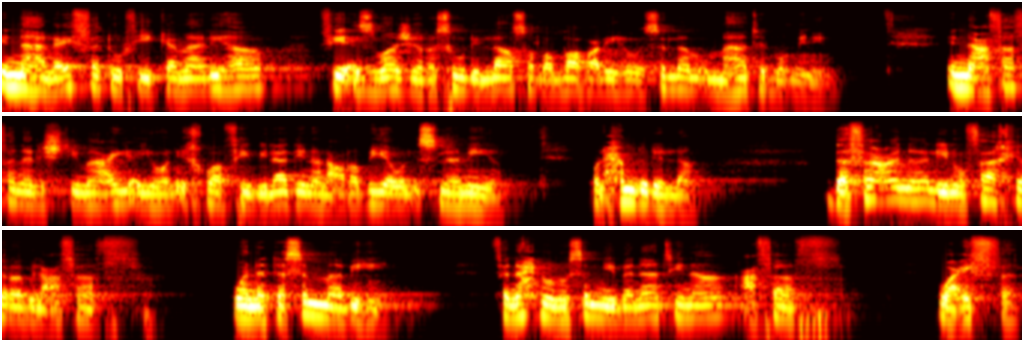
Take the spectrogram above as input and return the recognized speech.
إنها العفة في كمالها في أزواج رسول الله صلى الله عليه وسلم أمهات المؤمنين. إن عفافنا الاجتماعي أيها الإخوة في بلادنا العربية والإسلامية. والحمد لله. دفعنا لنفاخر بالعفاف ونتسمى به. فنحن نسمي بناتنا عفاف وعفة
